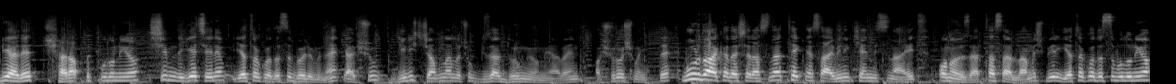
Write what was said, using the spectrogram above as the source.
bir adet şaraplık bulunuyor. Şimdi geçelim yatak odası bölümüne. Ya şu geniş camlarla çok güzel durmuyor mu ya? Benim aşırı hoşuma gitti. Burada arkadaşlar aslında tekne sahibinin kendisine ait, ona özel tasarlanmış bir yatak odası bulunuyor.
